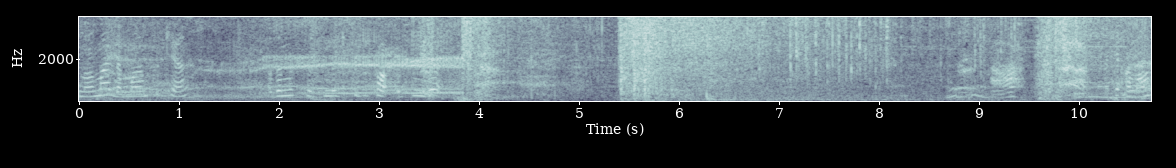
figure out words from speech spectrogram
Ya normalde mantıken adamın sırtındaki tipi patlatınca Ah. Hadi ama.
